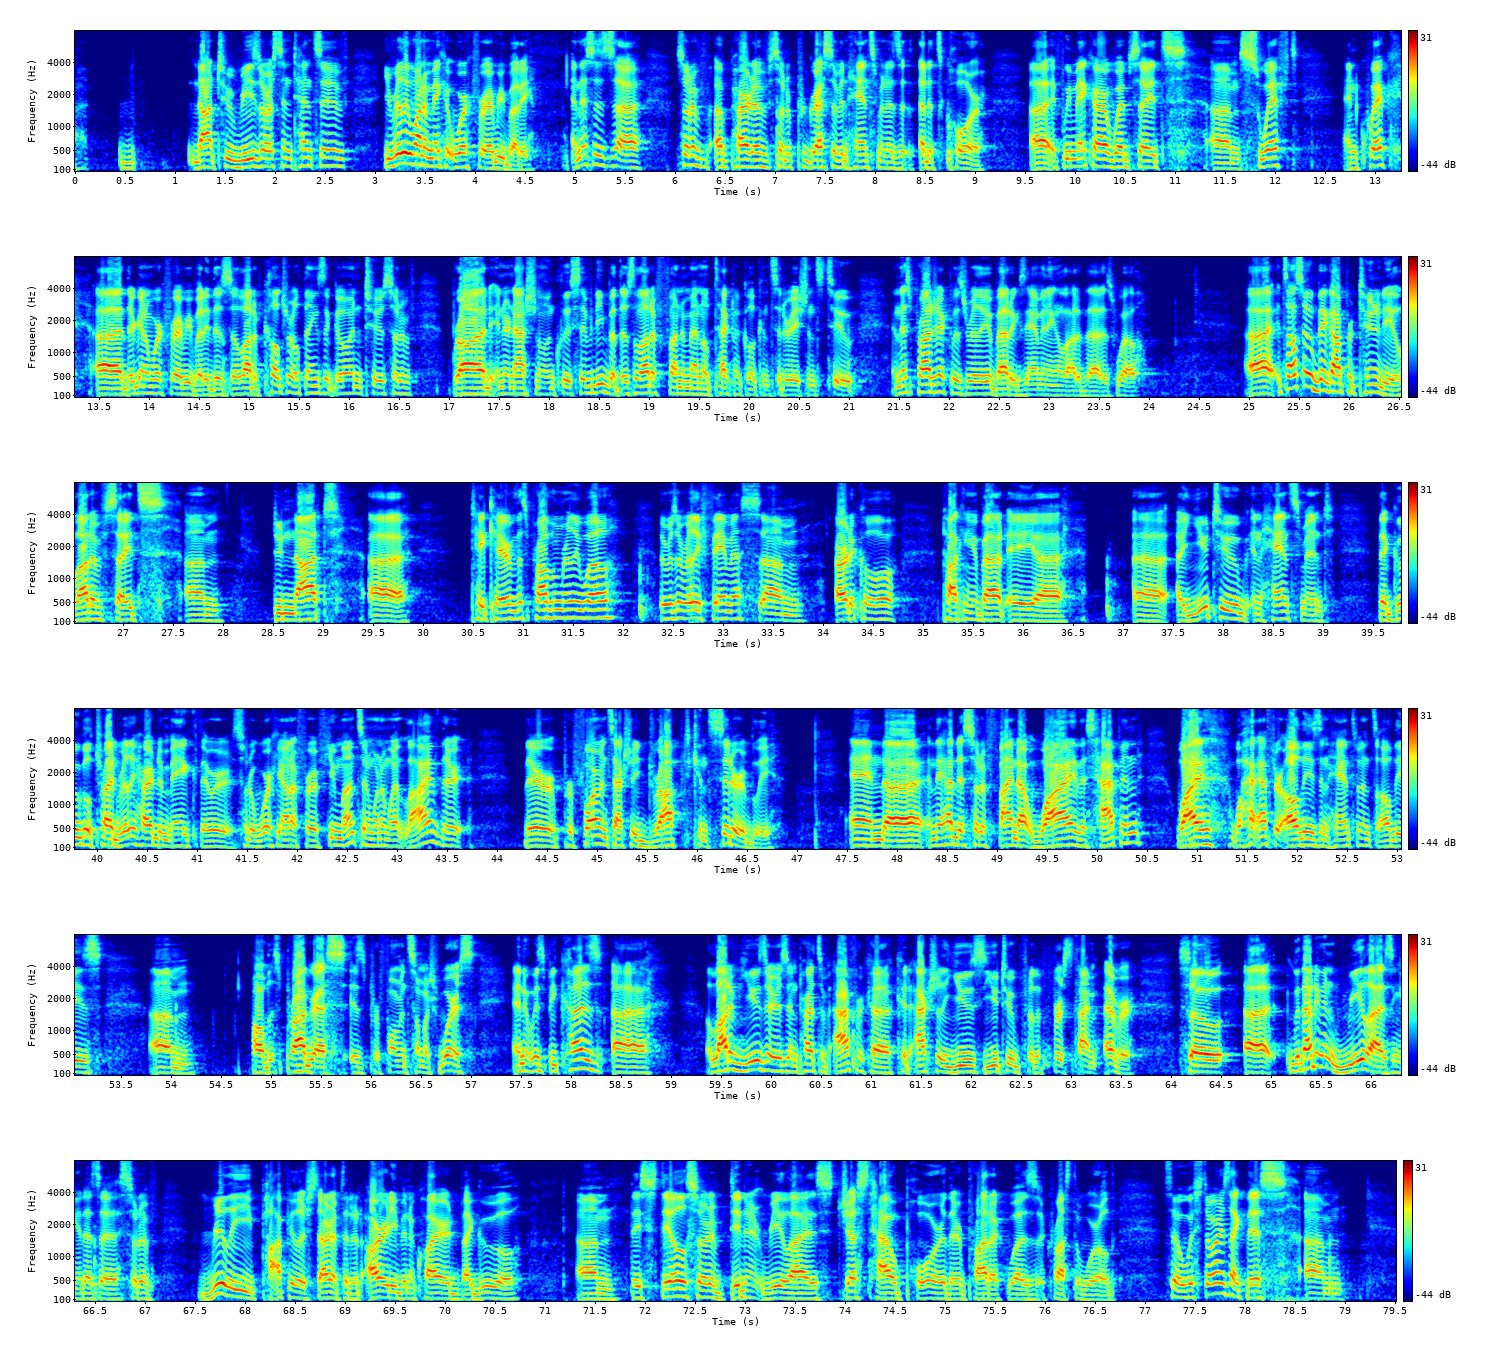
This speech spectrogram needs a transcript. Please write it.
not too resource intensive. You really want to make it work for everybody. And this is uh, sort of a part of sort of progressive enhancement as, at its core. Uh, if we make our websites um, swift and quick, uh, they're going to work for everybody. There's a lot of cultural things that go into sort of broad international inclusivity, but there's a lot of fundamental technical considerations too. And this project was really about examining a lot of that as well. Uh, it's also a big opportunity. A lot of sites um, do not uh, take care of this problem really well. There was a really famous um, article talking about a, uh, uh a YouTube enhancement that Google tried really hard to make. They were sort of working on it for a few months, and when it went live, their, their performance actually dropped considerably. And, uh, and they had to sort of find out why this happened. Why, why after all these enhancements, all, these, um, all this progress is performance so much worse? And it was because uh, a lot of users in parts of Africa could actually use YouTube for the first time ever. So uh, without even realizing it as a sort of really popular startup that had already been acquired by Google, um, they still sort of didn't realize just how poor their product was across the world. So with stories like this, um,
